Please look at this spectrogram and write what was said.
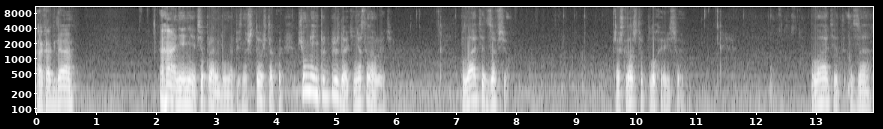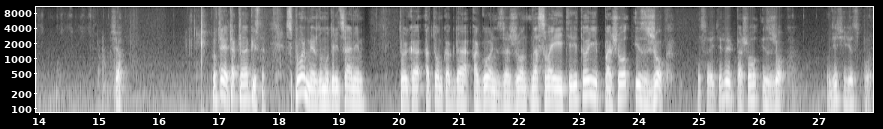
А когда а, не-не, все правильно было написано. Что ж такое? Почему меня не предупреждаете, не останавливаете? Платят за все. Я же сказал, что плохо я рисую. Платят за все. Повторяю, так написано. Спор между мудрецами только о том, когда огонь зажжен на своей территории, пошел и сжег. На своей территории пошел и сжег. Вот здесь идет спор.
